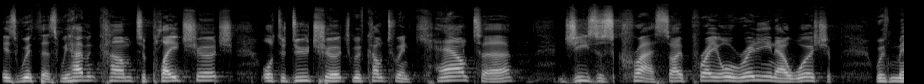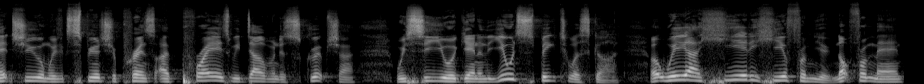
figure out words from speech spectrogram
is with us. We haven't come to play church or to do church, we've come to encounter Jesus Christ. So I pray already in our worship, we've met you and we've experienced your presence. I pray as we delve into scripture, we see you again and that you would speak to us, God. Uh, we are here to hear from you, not from man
